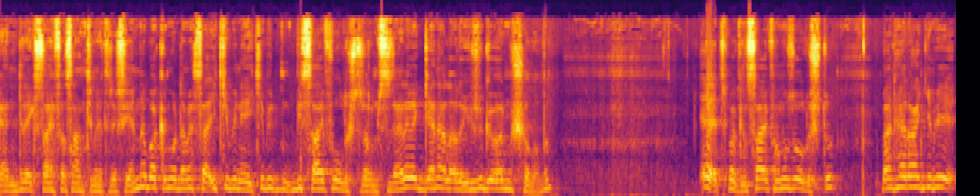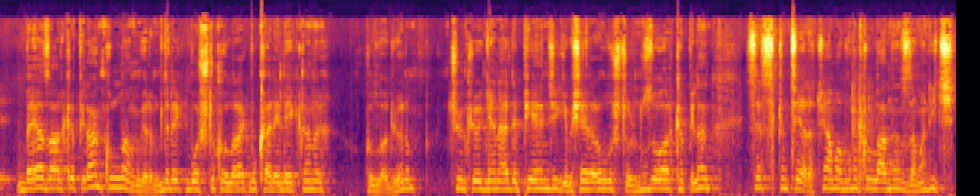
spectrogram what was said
Yani direkt sayfa santimetresi yerine. Bakın burada mesela 2000'e 2000 bir sayfa oluşturalım sizlerle ve genel arayüzü görmüş olalım. Evet bakın sayfamız oluştu. Ben herhangi bir beyaz arka plan kullanmıyorum. Direkt boşluk olarak bu kareli ekranı kullanıyorum. Çünkü genelde PNG gibi şeyler oluşturduğunuzda o arka plan size sıkıntı yaratıyor. Ama bunu kullandığınız zaman hiç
